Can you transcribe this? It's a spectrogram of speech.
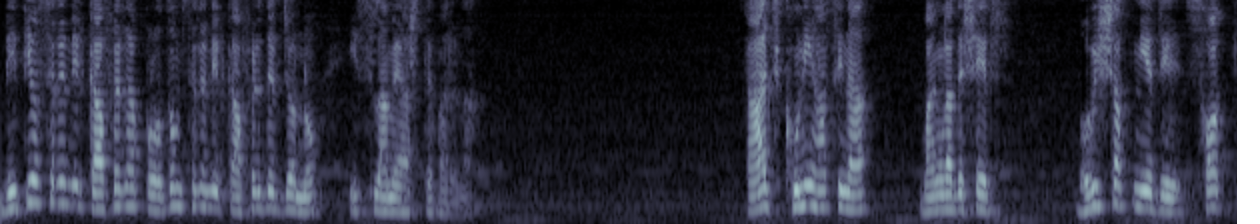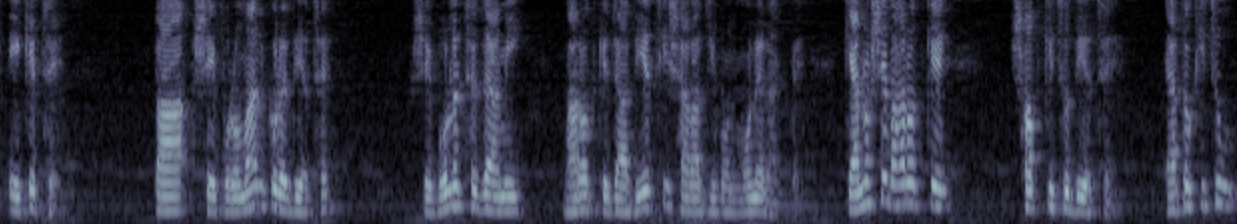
দ্বিতীয় শ্রেণির কাফেররা প্রথম শ্রেণির কাফেরদের জন্য ইসলামে আসতে পারে না। আজ খুনি হাসিনা বাংলাদেশের ভবিষ্যৎ নিয়ে যে শখ এঁকেছে, তা সে প্রমাণ করে দিয়েছে। সে বলেছে যে, আমি ভারতকে যা দিয়েছি, সারা জীবন মনে রাখবে। কেন সে ভারতকে সবকিছু দিয়েছে? এত কিছু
